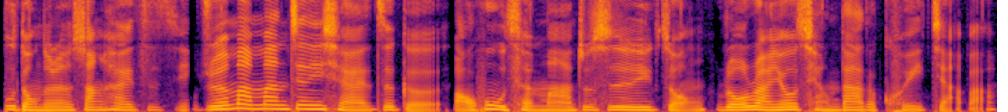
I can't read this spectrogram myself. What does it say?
不懂的人伤害自己。我觉得慢慢建立起来这个保护层嘛，就是一种柔软又强大的盔甲吧。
